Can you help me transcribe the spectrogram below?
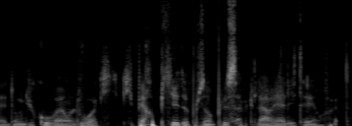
et donc du coup, on le voit qui, perd pied de plus en plus avec la réalité en fait.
